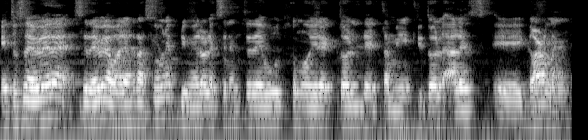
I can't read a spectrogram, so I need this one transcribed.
Esto se debe, se debe a varias razones. Primero, el excelente debut como director del también escritor Alex eh, Garland.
